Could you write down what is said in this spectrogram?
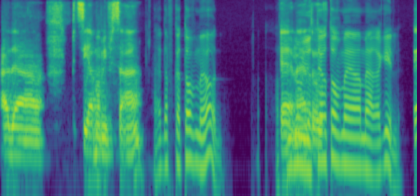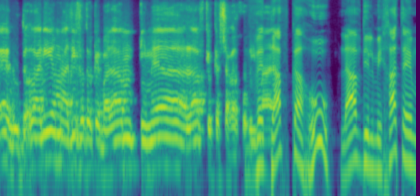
עד הפציעה במפסעה. היה דווקא טוב מאוד. כן, אפילו היה יותר טוב. טוב מה- מהרגיל. כן, אני מעדיף אותו כבלם, טימא עליו כקשר אחורי. ודווקא הוא, להבדיל מחתם,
